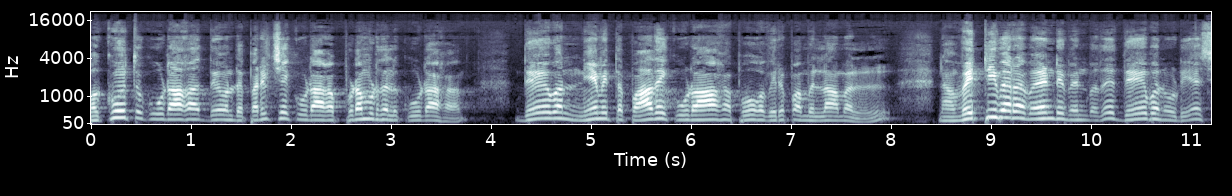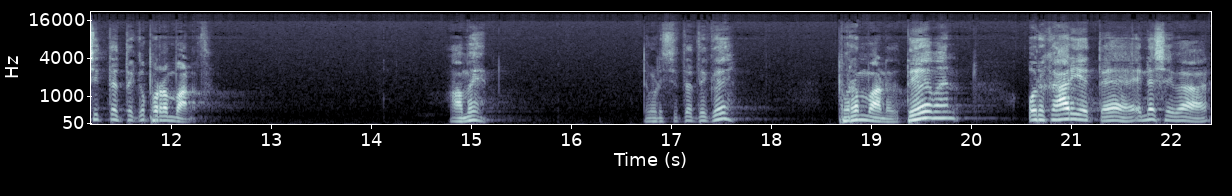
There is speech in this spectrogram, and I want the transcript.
பக்குவத்துக்கூடாக தேவனுடைய பரீட்சை கூடாக புடமுடுதல் கூடாக தேவன் நியமித்த பாதை கூடாக போக விருப்பம் இல்லாமல் நாம் வெற்றி பெற வேண்டும் என்பது தேவனுடைய சித்தத்துக்கு புறம்பானது. ஆமே தேவனுடைய சித்தத்துக்கு புறம்பானது. தேவன் ஒரு காரியத்தை என்ன செய்வார்?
